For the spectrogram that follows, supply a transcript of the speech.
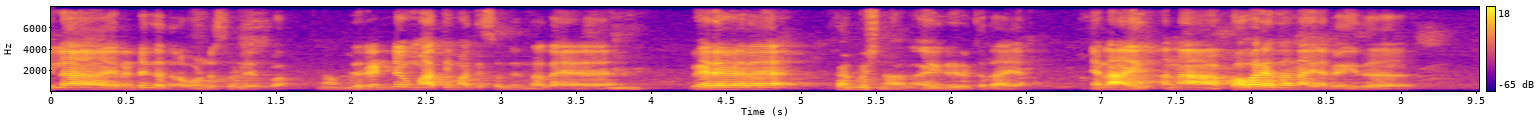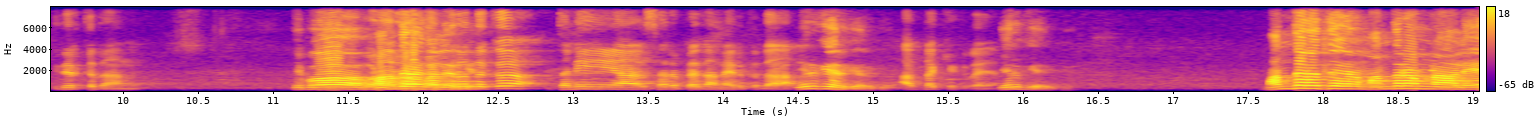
இல்லை ரெண்டு இடத்துல ஒன்று சொல்லியிருப்பா. இது ரெண்டு மாற்றி மாற்றி சொல்லியிருந்தாலே வேற வேற கன்ஃபியூஷன் ஆகும் இது இருக்குதா ஐயா ஏன்னா அண்ணா பவர் எதனா இது இது இருக்குதான்னு. இப்போ ஒரு ஒரு மந்திரங்கள் இருக்கு. மந்திரத்துக்கு தனியா சிறப்பு எதானே இருக்குதா? இருக்கு இருக்கு இருக்கு. அதான் கேட்குறேன் இருக்கு இருக்கு. மந்திரத்து மந்திரம்னாலே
